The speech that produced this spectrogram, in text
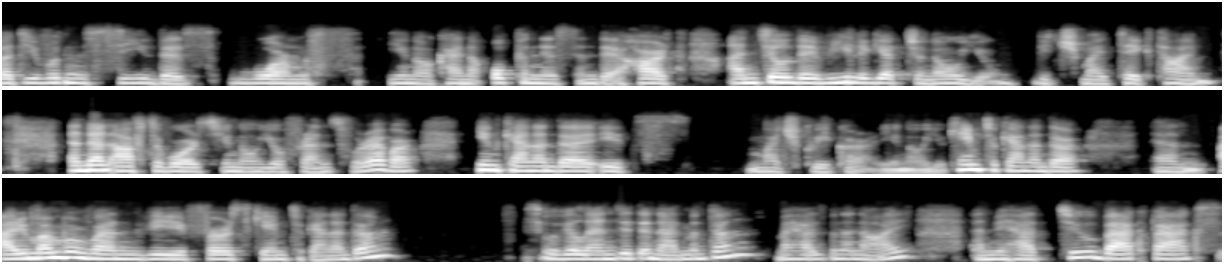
but you wouldn't see this warmth, you know, kind of openness in their heart until they really get to know you, which might take time. And then afterwards, you know, your friends forever. In Canada, it's much quicker. You know, you came to Canada, and I remember when we first came to Canada, so we landed in Edmonton, my husband and I, and we had two backpacks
